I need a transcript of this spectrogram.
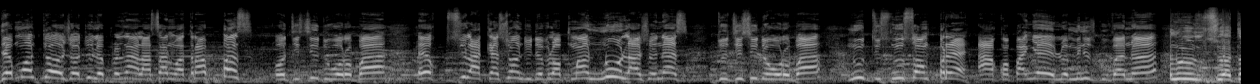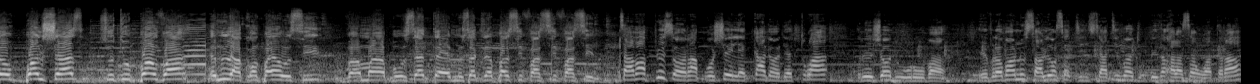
démontre qu'aujourd'hui le président Alassane Ouattara pense au district du Woroba et sur la question du développement, nous, la jeunesse du district de Woroba, nous, nous sommes prêts à accompagner le ministre-gouverneur. Nous souhaitons bonne chance, surtout bon vent et nous l'accompagnons aussi vraiment pour cette euh, mission qui n'est pas si facile, facile. Ça va plus rapprocher les cadres des trois régions du Woroba. Et vraiment, nous saluons cette initiative du président Alassane Ouattara.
